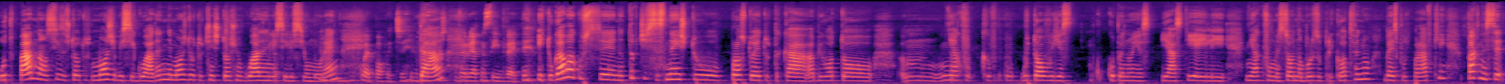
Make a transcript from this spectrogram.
отпаднал си, защото може би си гладен, не можеш да уточниш точно гладен ли си или си уморен. Кое повече? Да. Вероятно са и двете. И тогава, ако се натъпчиш с нещо, просто ето така, а било то м- някакво готово яс, купено яс, ястие или някакво месо набързо приготвено, без подправки, пак не се,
